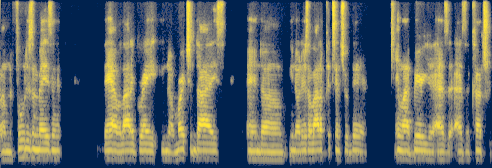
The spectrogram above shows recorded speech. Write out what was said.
Um, the food is amazing. They have a lot of great, you know, merchandise. And um, you know, there's a lot of potential there in Liberia as a, as a country.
